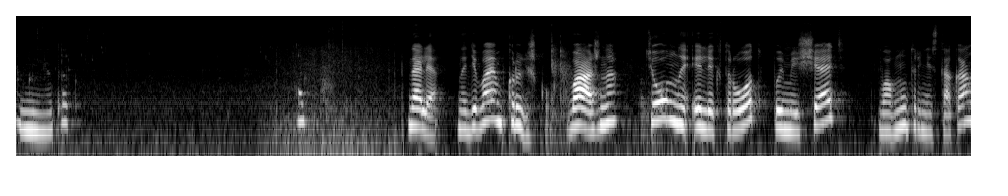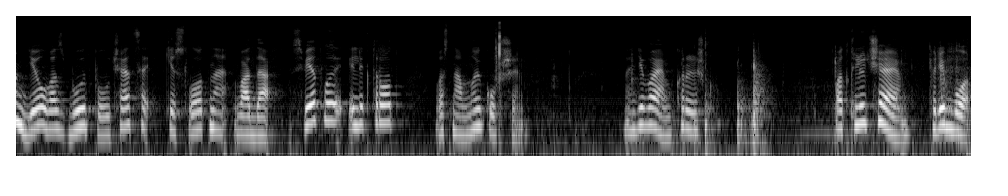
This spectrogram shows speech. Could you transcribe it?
меток. Оп. Далее надеваем крышку. Важно темный электрод помещать во внутренний стакан, где у вас будет получаться кислотная вода. Светлый электрод в основной кувшин. Надеваем крышку, подключаем прибор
